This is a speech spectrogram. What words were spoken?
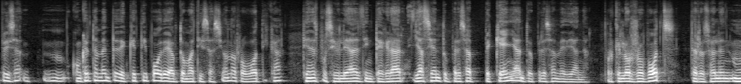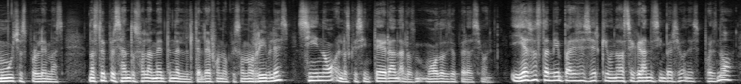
mm, concretamente de qué tipo de automatización o robótica tienes posibilidades de integrar, ya sea en tu empresa pequeña, en tu empresa mediana, porque los robots te resuelven muchos problemas. No estoy pensando solamente en el del teléfono, que son horribles, sino en los que se integran a los modos de operación. Y eso también parece ser que uno hace grandes inversiones. Pues no.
